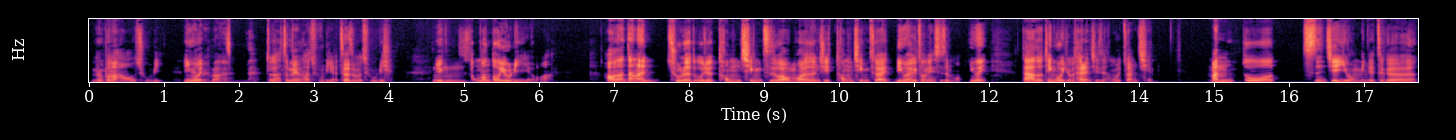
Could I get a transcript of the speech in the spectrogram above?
没有办法好好处理。因为没办法，对啊，这没办法处理啊，这怎么处理？因为嗯双方都有理由啊。好，那当然除了我觉得同情之外，我们华人其实同情之外，另外一个重点是什么？因为大家都听过犹太人其实很会赚钱，蛮多世界有名的这个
